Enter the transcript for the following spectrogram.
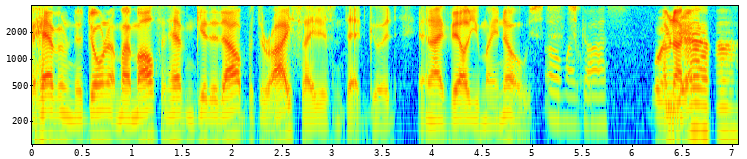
having a donut in my mouth and have them get it out, but their eyesight isn't that good, and I value my nose. Oh my So- gosh. well, I'm not- yeah.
